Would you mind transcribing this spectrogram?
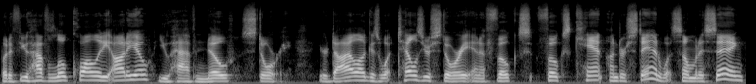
But if you have low quality audio, you have no story. Your dialogue is what tells your story, and if folks folks can't understand what someone is saying,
